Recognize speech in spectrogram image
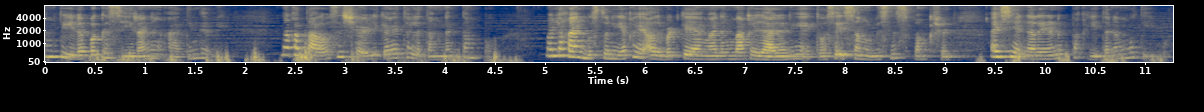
ng tila pagkasira ng ating gabi. Nakatawa si Shirley kahit halatang nagtampo. Malaki ang gusto niya kay Albert kaya nga nang makilala niya ito sa isang business function ay siya na rin ang nagpakita ng motibo.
